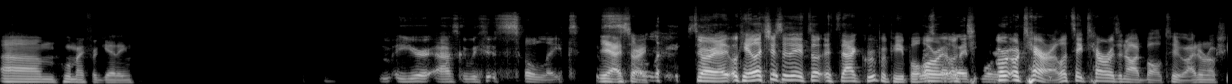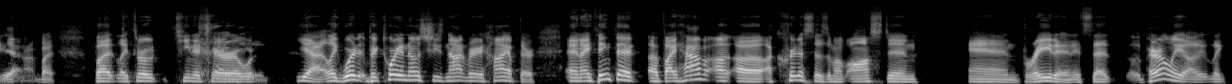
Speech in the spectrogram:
Um, who am I forgetting? You're asking me it's so late. Yeah, so sorry. late. Sorry. Okay, let's just say it's it's that group of people, or or, or or Tara. Let's say Tara is an oddball too. I don't know if she is Yeah. or not, but but like throw Tina, Tara. Or- Yeah, like where Victoria knows she's not very high up there, and I think that if I have a, a, a criticism of Austin and Breydon, it's that apparently, uh, like,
